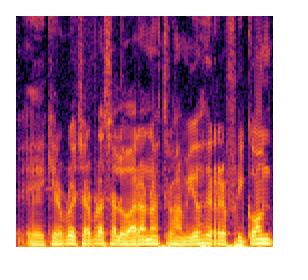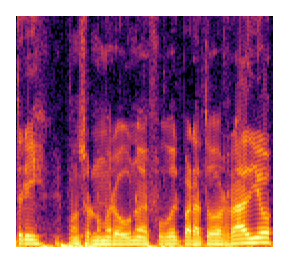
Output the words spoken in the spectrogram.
Eh, quiero aprovechar para saludar a nuestros amigos de Refri Country, sponsor número uno de Fútbol para Todos Radio.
